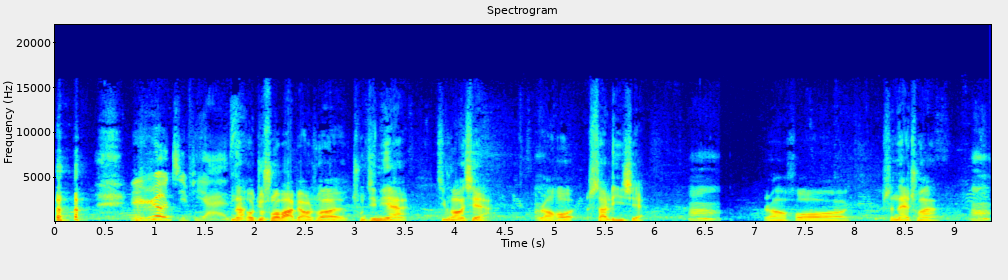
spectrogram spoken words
人肉 GPS。那我就说吧，比方说从今天静冈县，然后山梨县，嗯然后神奈川，嗯，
